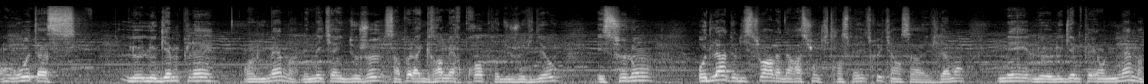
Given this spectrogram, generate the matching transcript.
en gros, tu as le, le gameplay en lui-même, les mécaniques de jeu, c'est un peu la grammaire propre du jeu vidéo. Et selon. Au-delà de l'histoire, la narration qui transmet les trucs, hein, ça évidemment, mais le, le gameplay en lui-même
